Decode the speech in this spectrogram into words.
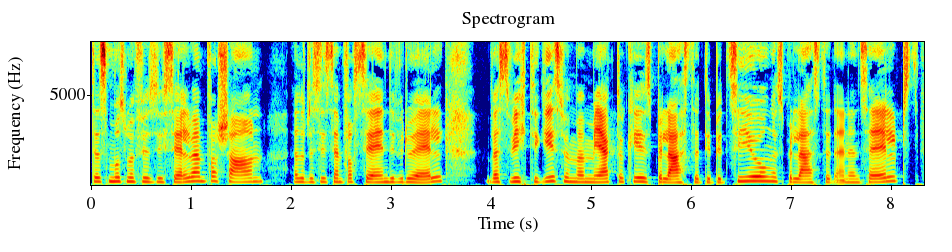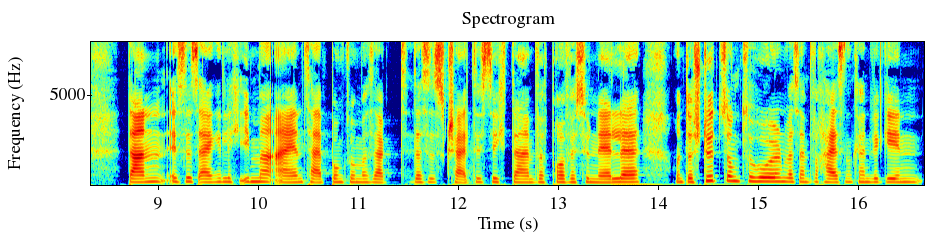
das muss man für sich selber einfach schauen. Also das ist einfach sehr individuell. Was wichtig ist, wenn man merkt, okay, es belastet die Beziehung, es belastet einen selbst, dann ist es eigentlich immer ein Zeitpunkt, wo man sagt, dass es gescheit ist, sich da einfach professionelle Unterstützung zu holen, was einfach heißen kann, wir gehen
